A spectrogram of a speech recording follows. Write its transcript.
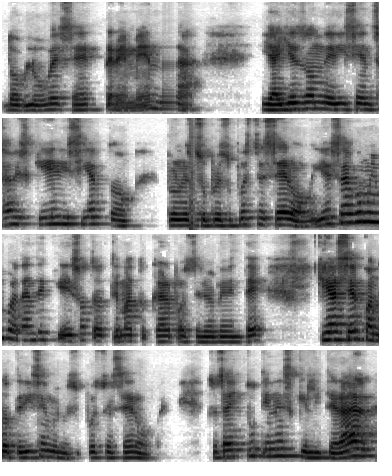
WC tremenda. Y ahí es donde dicen, ¿sabes qué? Es cierto, pero nuestro presupuesto es cero. Y es algo muy importante que es otro tema a tocar posteriormente. ¿Qué hacer cuando te dicen mi presupuesto es cero? Entonces ahí tú tienes que literal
